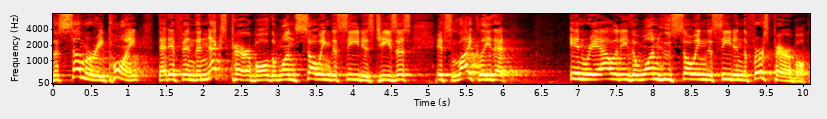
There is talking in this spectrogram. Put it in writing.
the summary point that if in the next parable the one sowing the seed is Jesus, it's likely that in reality the one who's sowing the seed in the first parable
